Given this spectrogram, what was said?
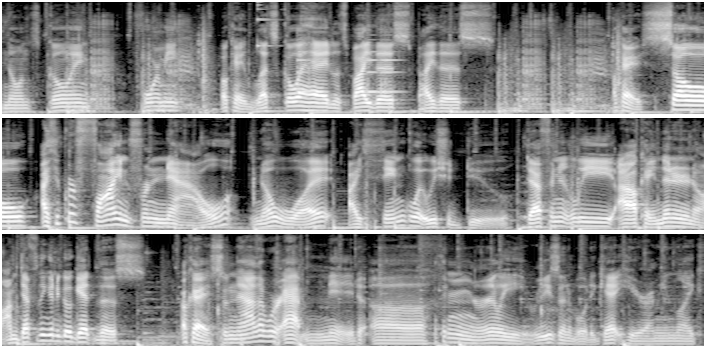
no one's going for me. Okay, let's go ahead. Let's buy this, buy this. Okay, so I think we're fine for now. Know what? I think what we should do, definitely, uh, okay, no, no, no, no. I'm definitely gonna go get this. Okay, so now that we're at mid, uh, nothing really reasonable to get here. I mean, like,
